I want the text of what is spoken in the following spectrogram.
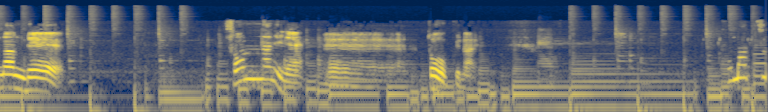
なんで、そんなにね、えー、遠くない。小松、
